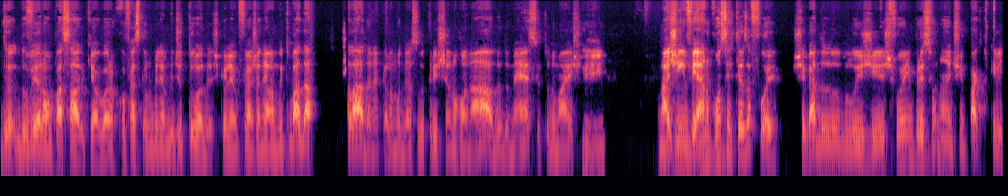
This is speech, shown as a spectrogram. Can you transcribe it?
do, do verão passado, que agora confesso que eu não me lembro de todas, que eu lembro que foi uma janela muito badalada, né? Pela mudança do Cristiano Ronaldo, do Messi e tudo mais. Sim. Mas de inverno, com certeza foi. A chegada do Luiz Dias foi impressionante, o impacto que ele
